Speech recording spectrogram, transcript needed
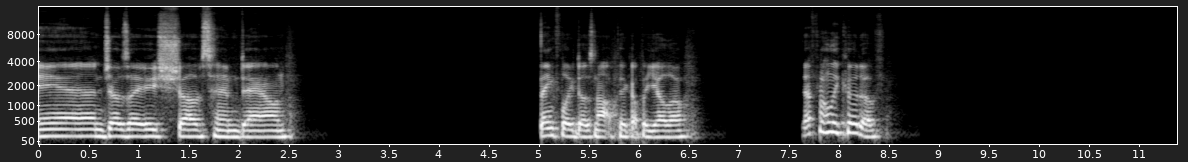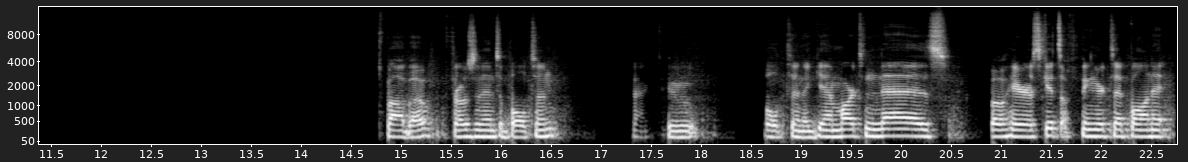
and Jose shoves him down. Thankfully, does not pick up a yellow. Definitely could have. Babo throws it into Bolton. Back to Bolton again. Martinez. Bo Harris gets a fingertip on it.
